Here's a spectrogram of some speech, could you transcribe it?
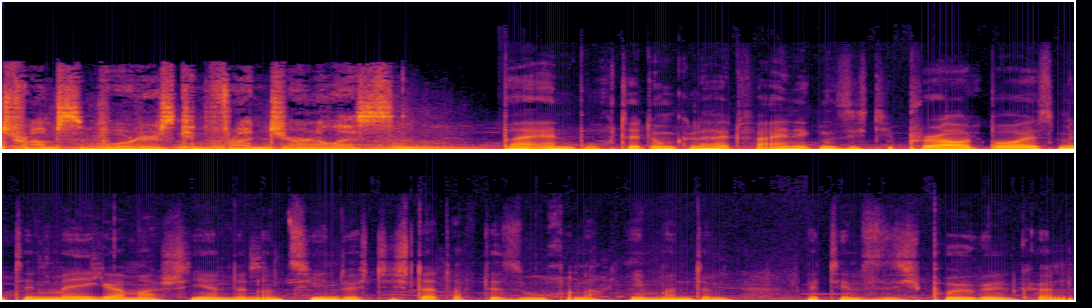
Trump supporters confront journalists. Bei Einbruch der Dunkelheit vereinigen sich die Proud Boys mit den MAGA-Marschierenden und ziehen durch die Stadt auf der Suche nach jemandem, mit dem sie sich prügeln können.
